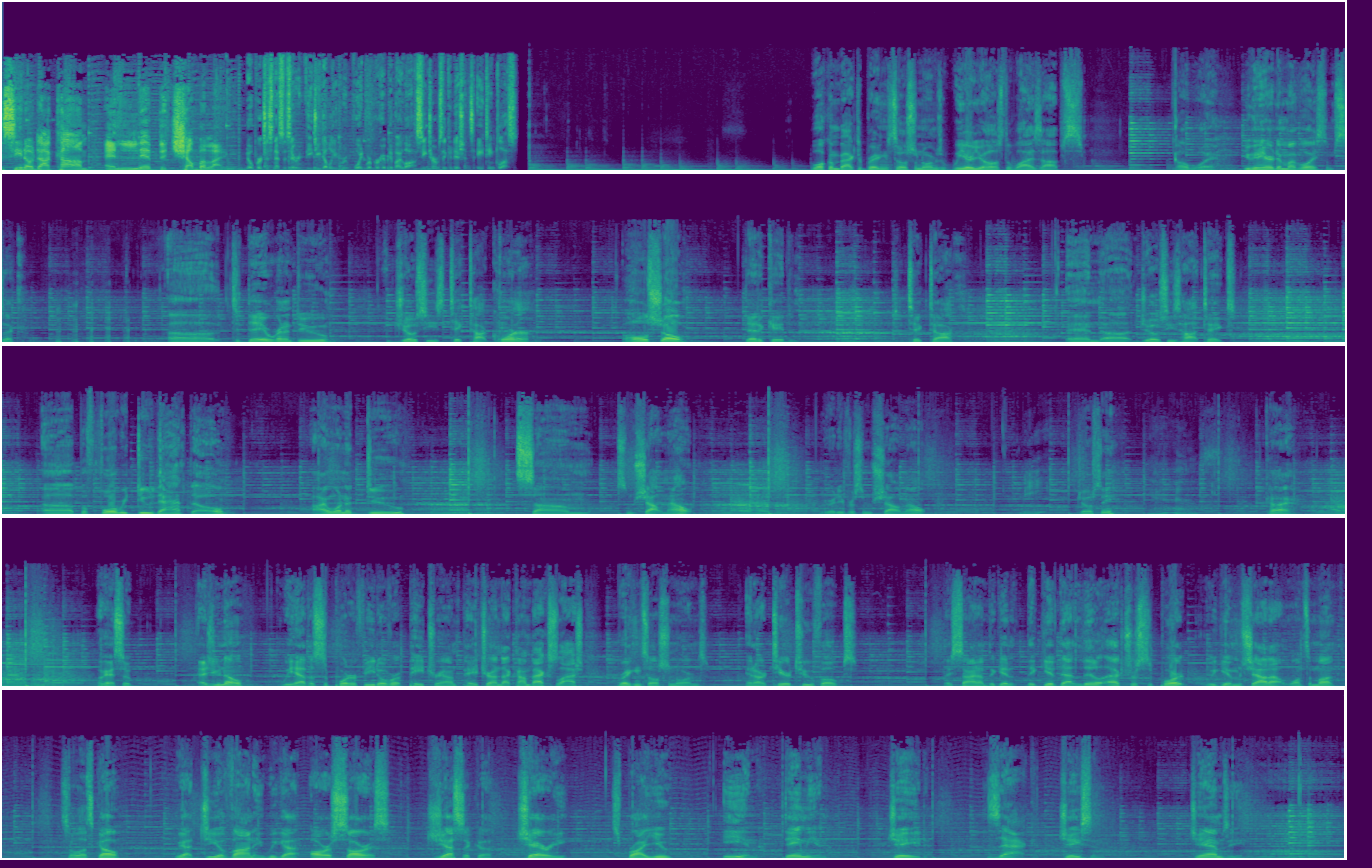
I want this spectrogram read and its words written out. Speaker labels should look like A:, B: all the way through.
A: ChumbaCasino.com and live the Chumba life.
B: No purchase necessary. VGW. Void were prohibited by law. See terms and conditions. 18 plus.
C: Welcome back to Breaking Social Norms. We are your host, the Weishaupts. Oh boy, you can hear it in my voice. I'm sick. uh, today we're gonna do Josie's TikTok corner, a whole show dedicated to TikTok and uh, Josie's hot takes. Uh, before we do that, though, I want to do some some shouting out. You ready for some shouting out?
D: Me?
C: Josie?
D: Yes.
C: Okay. Okay, so as you know, we have a supporter feed over at Patreon, patreon.com backslash breaking social norms. And our tier two folks, they sign up to get they give that little extra support. We give them a shout out once a month. So let's go. We got Giovanni, we got Arasaurus, Jessica, Cherry, Spryute, Ian, Damien, Jade, Zach, Jason, Jamsey.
